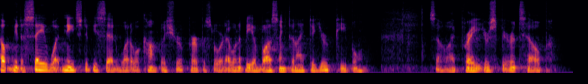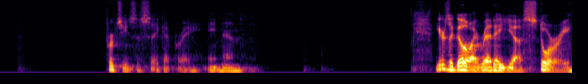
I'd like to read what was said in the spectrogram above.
Help me to say what needs to be said, what will accomplish your purpose, Lord. I want to be a blessing tonight to your people. So I pray your Spirit's help. For Jesus' sake, I pray. Amen. Years ago, I read a uh, story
